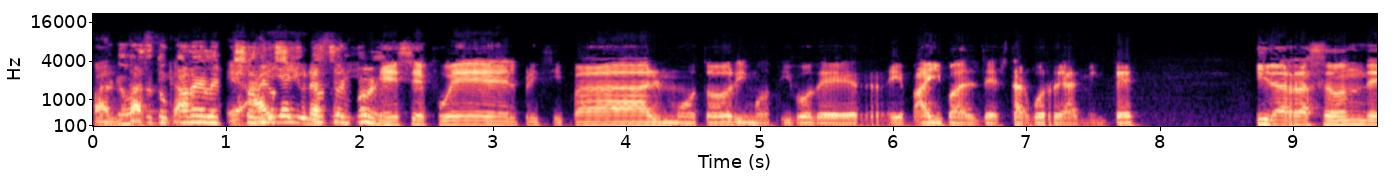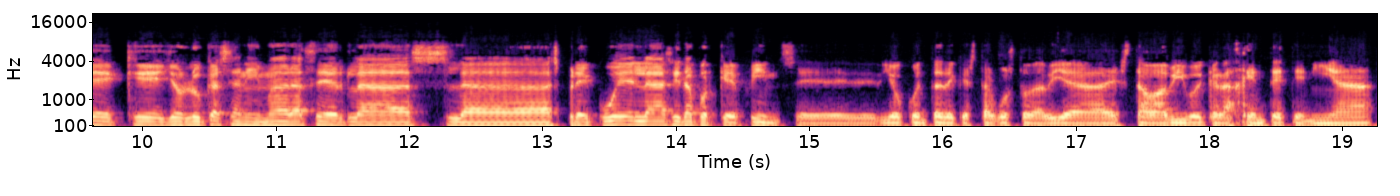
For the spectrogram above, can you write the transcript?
Acabas de tocar el episodio Eh, Ahí hay una 8 y serie. 9. Ese fue el principal motor y motivo de revival de Star Wars realmente. Y la razón de que George Lucas se animara a hacer las, las precuelas era porque, en fin, se dio cuenta de que Star Wars todavía estaba vivo y que la gente tenía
